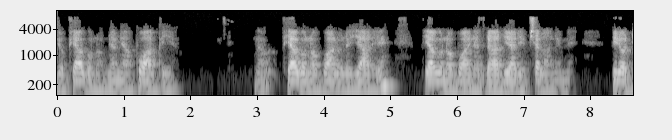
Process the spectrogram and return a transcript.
ဆိုဖះကုံတော်များများပွားပြီးနော်ဖះကုံတော်ပွားလို့လည်းရတယ်။ ဖះကုံတော်ပွားရင်တရားတရားတွေဖြစ်လာနိုင်မယ်။ပြီးတော့တ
